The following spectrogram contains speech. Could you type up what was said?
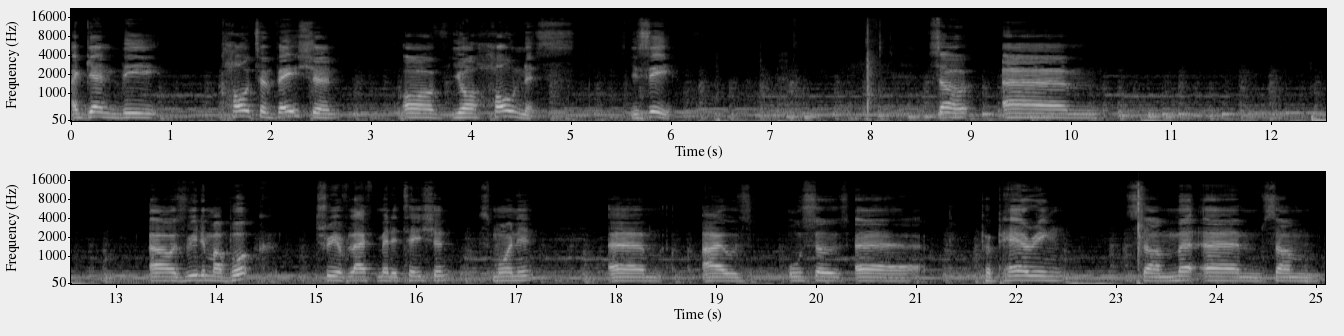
again the cultivation of your wholeness you see, so um, I was reading my book, Tree of Life Meditation, this morning. Um, I was also uh, preparing some um, some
